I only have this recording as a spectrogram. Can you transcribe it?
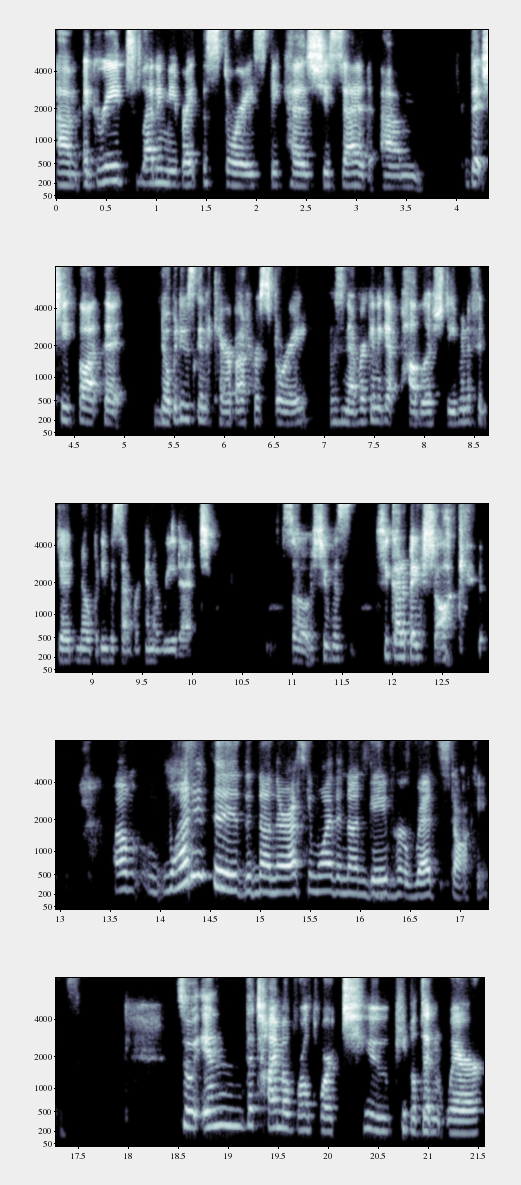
um, agreed to letting me write the stories because she said um, that she thought that nobody was going to care about her story. It was never going to get published. Even if it did, nobody was ever going to read it. So she was, she got a big shock. Um, why did the, the nun, they're asking why the nun gave her red stockings. So in the time of World War II, people didn't wear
